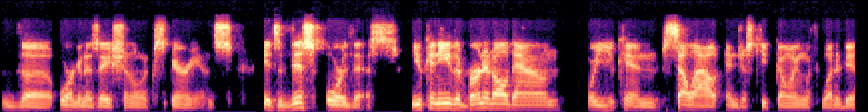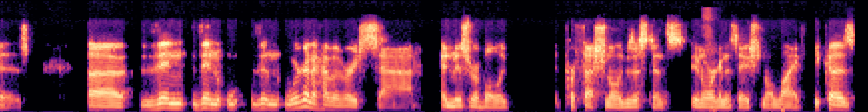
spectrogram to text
the organizational experience. It's this or this. You can either burn it all down or you can sell out and just keep going with what it is. Uh, then, then, then we're going to have a very sad and miserable professional existence in organizational life because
